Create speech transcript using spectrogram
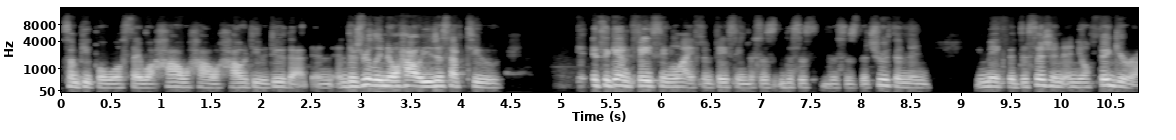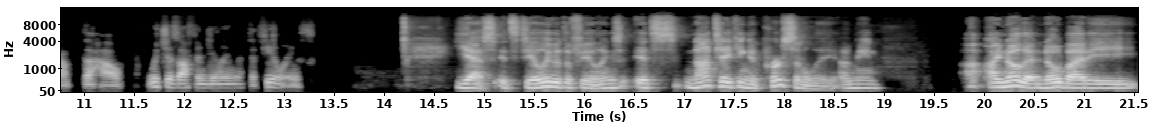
some people will say, well, how, how, how do you do that? And, and there's really no how, you just have to, it's again, facing life and facing this is, this is, this is the truth. And then you make the decision and you'll figure out the how which is often dealing with the feelings. Yes, it's dealing with the feelings. It's not taking it personally. I mean, I know that nobody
